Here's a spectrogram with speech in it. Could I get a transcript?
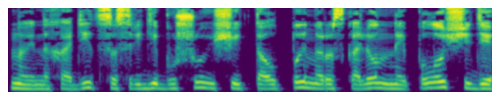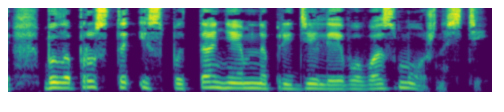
но и находиться среди бушующей толпы на раскаленной площади было просто испытанием на пределе его возможностей.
